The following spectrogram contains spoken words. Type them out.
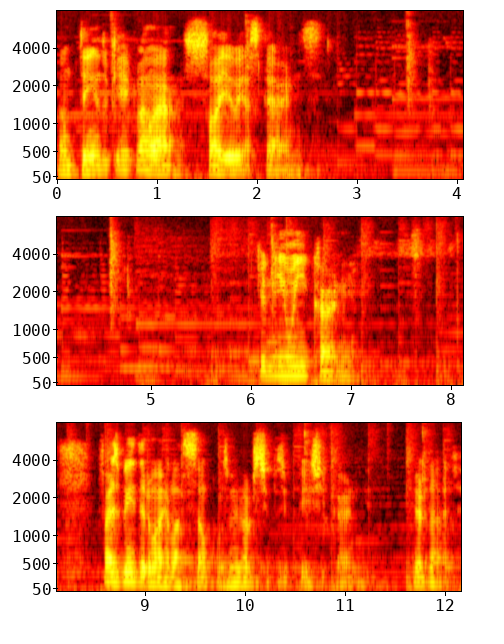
Não tenho do que reclamar, só eu e as carnes. que nem unha e carne. Faz bem ter uma relação com os melhores tipos de peixe e carne. Verdade.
